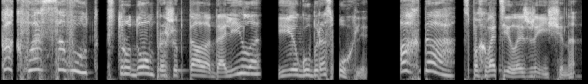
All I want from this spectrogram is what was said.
«Как вас зовут?» – с трудом прошептала Далила, ее губы распухли. «Ах да!» – спохватилась женщина.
